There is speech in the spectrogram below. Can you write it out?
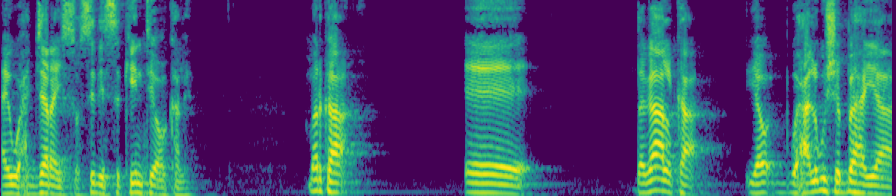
ay wax jarayso sidii sakiintii oo kale. Marka dagaalka waxaa lagu shabahayaa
